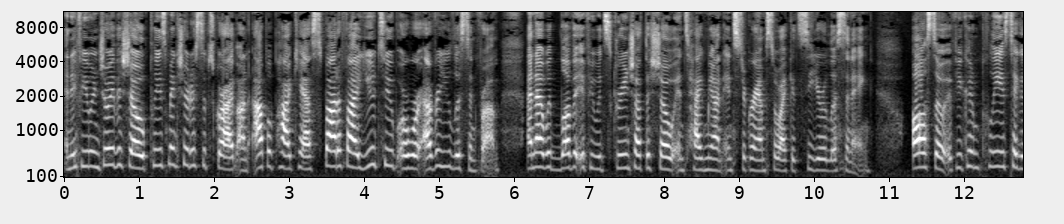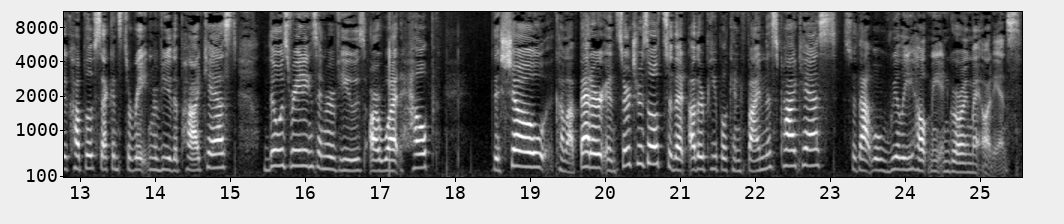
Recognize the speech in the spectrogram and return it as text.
And if you enjoy the show, please make sure to subscribe on Apple Podcasts, Spotify, YouTube, or wherever you listen from. And I would love it if you would screenshot the show and tag me on Instagram so I could see you're listening. Also, if you can please take a couple of seconds to rate and review the podcast, those ratings and reviews are what help the show come up better in search results so that other people can find this podcast. So that will really help me in growing my audience.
